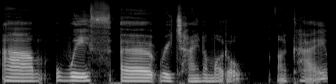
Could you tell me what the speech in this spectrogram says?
um, with a retainer model. Okay.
